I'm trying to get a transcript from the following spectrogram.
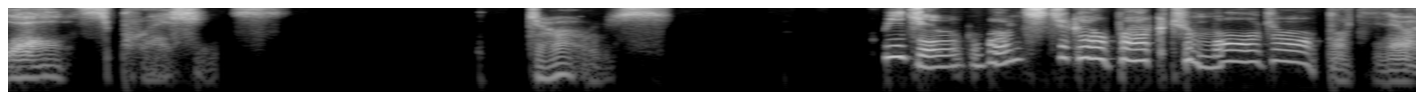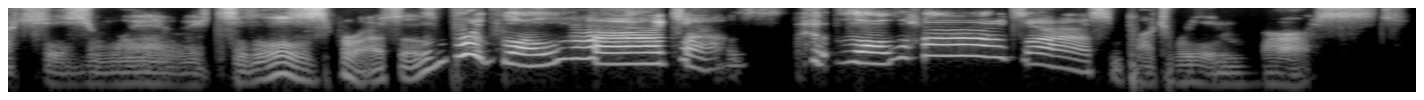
Yes, Precious. It. We don't want to go back to Mordor, but that is where it is, Precious. But they'll hurt us. They'll hurt us. But we must.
